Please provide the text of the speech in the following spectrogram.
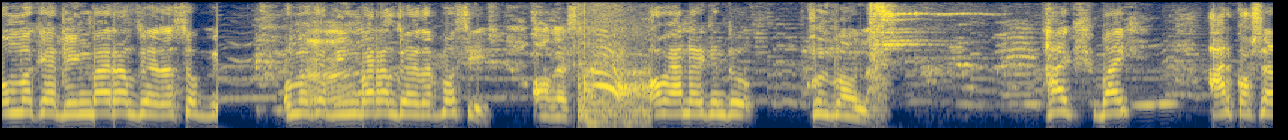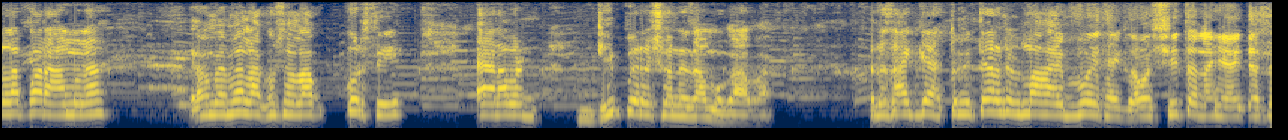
অমুকে লিঙ্ক ভাইরাল দুই হাজার চব্বিশ অমুকে লিঙ্ক ভাইরাল দুই হাজার পঁচিশ অগস্ট। ও আনার কিন্তু খুঁজবো না। থাক ভাই আর কষ্ট লাভ করা আমো না এখন মেলা কষ্ট লাভ করছি। এখন আবার ডিপ্রেশনে যাব গা আবার তুমি তেল তেল মাহাই বই থাকো আমার শীত নাহি আইতাছে।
